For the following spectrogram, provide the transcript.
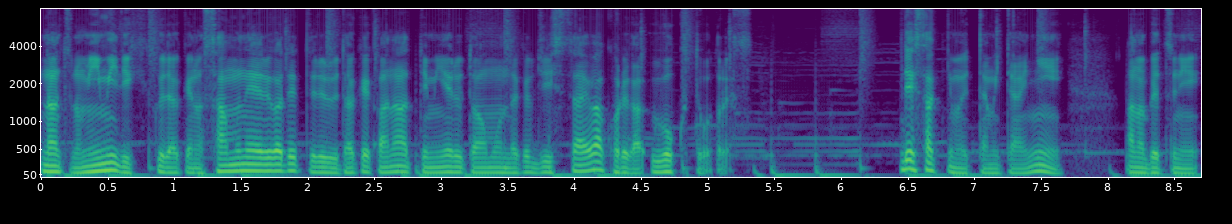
なんつうの、耳で聞くだけのサムネイルが出てるだけかなって見えるとは思うんだけど、実際はこれが動くってことです。で、さっきも言ったみたいに、あの別に、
